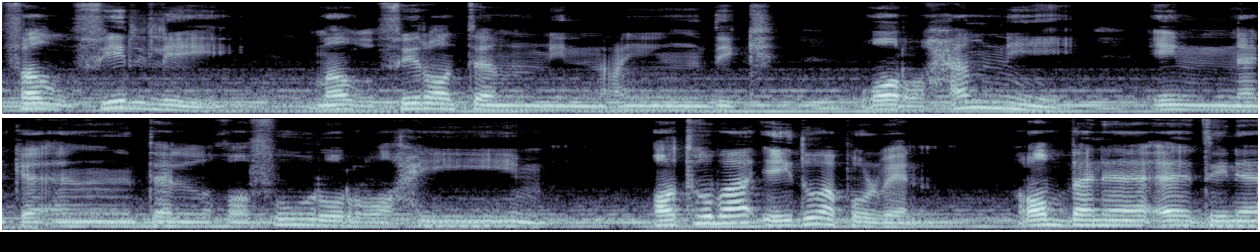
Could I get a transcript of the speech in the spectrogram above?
فاغفر لي مغفرة من عندك وارحمني إنك أنت الغفور الرحيم অথবা এই দোয়া পড়বেন ربنا آتنا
